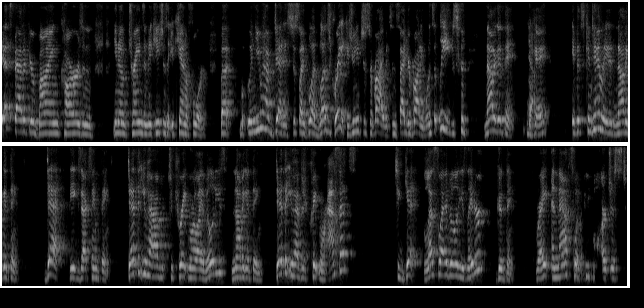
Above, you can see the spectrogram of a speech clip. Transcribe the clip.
That's bad if you're buying cars and you know trains and vacations that you can't afford. But when you have debt, it's just like blood. Blood's great because you need to survive. It's inside your body. Once it leaves, not a good thing. Yeah. Okay. If it's contaminated, not a good thing. Debt, the exact same thing. Debt that you have to create more liabilities, not a good thing. Debt that you have to create more assets to get less liabilities later, good thing. Right. And that's what people are just,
